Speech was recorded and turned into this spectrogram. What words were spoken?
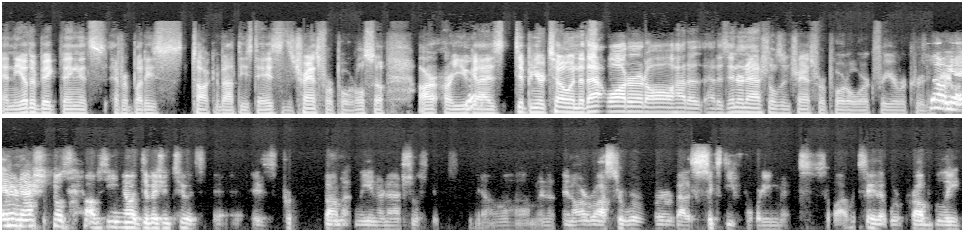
and the other big thing that's everybody's talking about these days is the transfer portal. So, are are you Yeah. guys dipping your toe into that water at all? How does how does internationals and transfer portal work for your recruiting? Oh yeah, internationals. Obviously, you know, at Division Two, it's it's predominantly international students. You know, um, in, in our roster, we're, we're about a 60-40 mix. So I would say that we're probably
